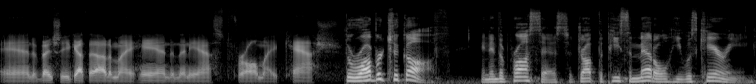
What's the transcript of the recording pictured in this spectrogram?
And eventually he got that out of my hand, and then he asked for all my cash. The robber took off, and in the process, dropped the piece of metal he was carrying.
